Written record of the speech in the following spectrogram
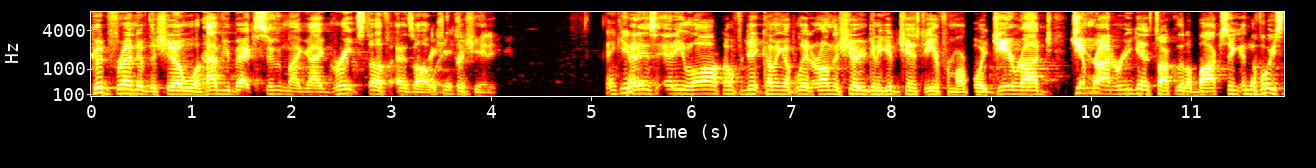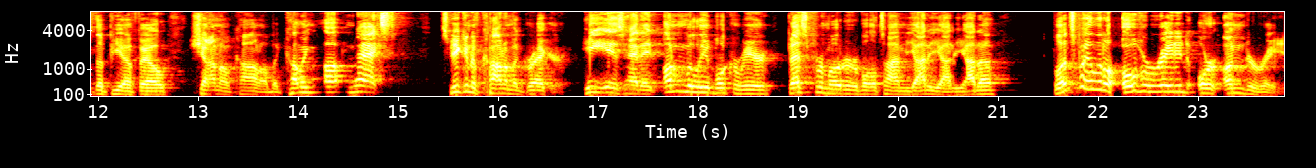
good friend of the show. We'll have you back soon, my guy. Great stuff as always. Appreciate, Appreciate it. Thank you. That is Eddie Law. Don't forget, coming up later on the show, you're going to get a chance to hear from our boy J Rod, Jim Rodriguez, talk a little boxing, and the voice of the PFL, Sean O'Connell. But coming up next, speaking of Conor McGregor, he has had an unbelievable career, best promoter of all time, yada, yada, yada. Let's play a little overrated or underrated.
